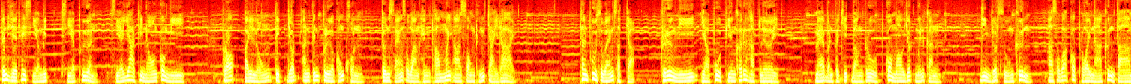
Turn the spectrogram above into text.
เป็นเหตุให้เสียมิตร เสียเพื่อน เสียญาติพี่น้องก็มี เพราะไปหลงติดยศอันเป็นเปลือกของคน จนแสงสว่างแห่งธรรมไม่อาจส่องถึงใจได้ ท่านผู้แสวงสัจจะเรื่องนี้อย่าพูดเพียงคฤหัสถ์เลย แม้บรรพชิตบางรูปก็เมายศเหมือนกัน ยิ่งยศสูงขึ้น อาสวะก็พลอยหนาขึ้นตาม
